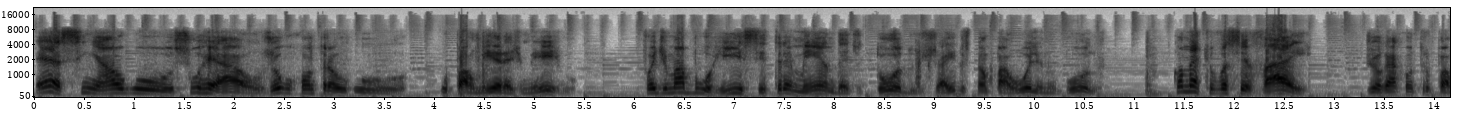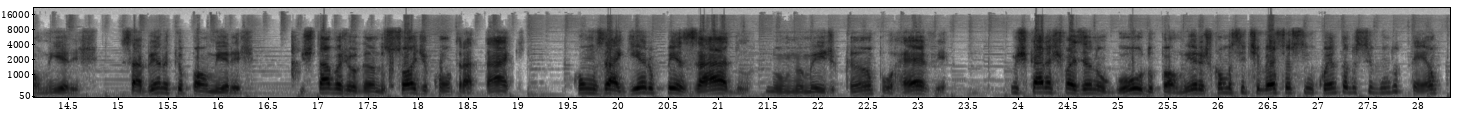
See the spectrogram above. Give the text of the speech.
é assim algo surreal. O jogo contra o, o Palmeiras mesmo foi de uma burrice tremenda de todos, aí do Sampaoli no bolo. Como é que você vai jogar contra o Palmeiras, sabendo que o Palmeiras estava jogando só de contra-ataque, com um zagueiro pesado no, no meio de campo, o Hever, os caras fazendo o gol do Palmeiras como se tivesse aos 50 do segundo tempo.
